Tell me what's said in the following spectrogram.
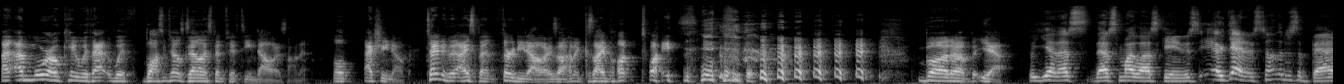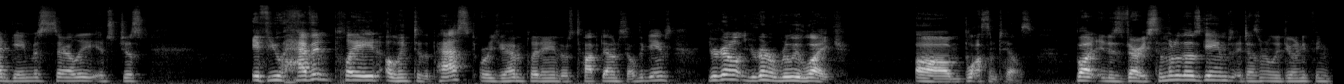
I, I'm more okay with that with Blossom Tales because I only spent fifteen dollars on it. Well, actually, no. Technically, I spent thirty dollars on it because I bought twice. but uh, but yeah, But yeah, that's that's my last game. It's again, it's not that it's a bad game necessarily. It's just if you haven't played A Link to the Past or if you haven't played any of those top-down Zelda games, you're gonna you're gonna really like um, Blossom Tales. But it is very similar to those games. It doesn't really do anything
